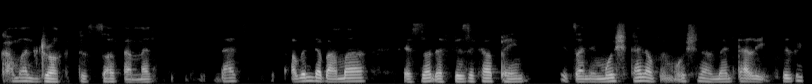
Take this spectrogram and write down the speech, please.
common drug, to solve a man? That's abinda ba ma. It's not a physical pain. It's an emotion, kind of emotional, mentally. Phys-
